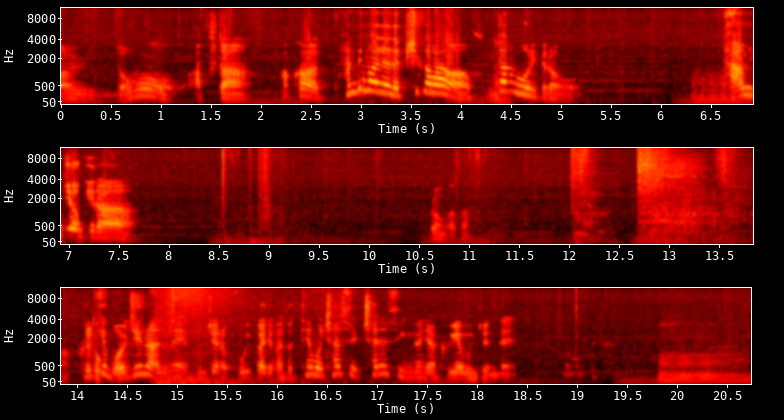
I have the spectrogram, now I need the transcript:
어이, 너무 아프다. 아까 한 대만 했는데 피가 훅 네. 따라버리더라고. 어... 다음 지역이라 그런가 봐. 아, 그렇게 또- 멀지는 않네. 문제는 거기까지 가서 템을 찾을 수, 찾을 수 있느냐 그게 문제인데. 어...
